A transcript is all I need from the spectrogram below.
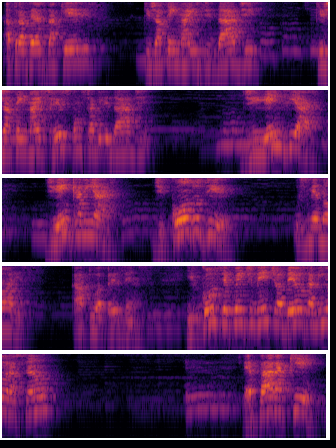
através daqueles que já têm mais idade, que já têm mais responsabilidade de enviar, de encaminhar, de conduzir os menores à tua presença. E, consequentemente, ó Deus, a minha oração é para que,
